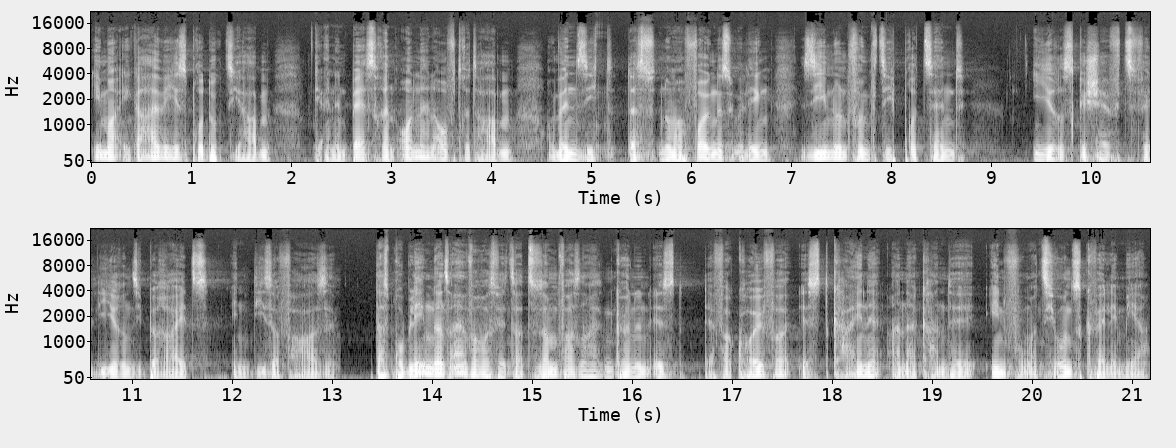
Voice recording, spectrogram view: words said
immer egal welches Produkt Sie haben, die einen besseren Online-Auftritt haben. Und wenn Sie sich das nochmal folgendes überlegen, 57 Prozent Ihres Geschäfts verlieren Sie bereits in dieser Phase. Das Problem ganz einfach, was wir jetzt da zusammenfassen halten können, ist, der Verkäufer ist keine anerkannte Informationsquelle mehr.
